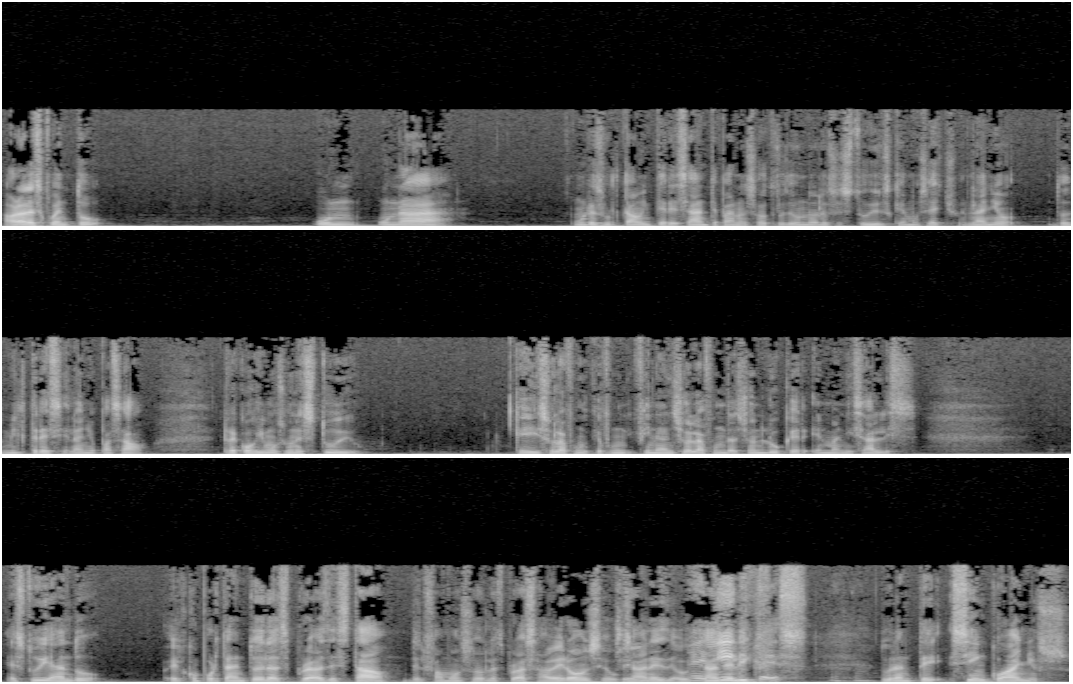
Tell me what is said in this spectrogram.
Ahora les cuento un, una, un resultado interesante para nosotros de uno de los estudios que hemos hecho. En el año 2013, el año pasado, recogimos un estudio que, hizo la, que financió la Fundación Luker en Manizales, estudiando el comportamiento de las pruebas de estado, del famoso, las pruebas Saber 11 o exámenes, del ICFES, durante cinco años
